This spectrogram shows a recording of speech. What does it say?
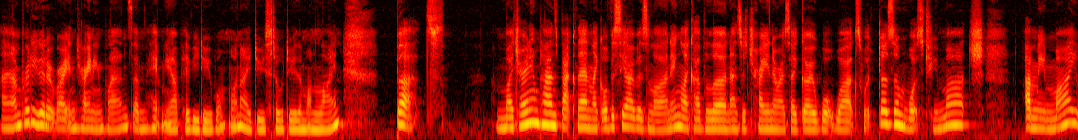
I am pretty good at writing training plans. Um, hit me up if you do want one. I do still do them online. But my training plans back then, like obviously I was learning, like I've learned as a trainer as I go what works, what doesn't, what's too much. I mean, my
